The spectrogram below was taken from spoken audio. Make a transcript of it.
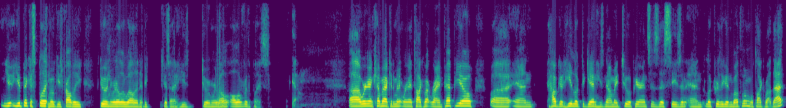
you you pick a split. Mookie's probably doing really well in it because uh, he's doing really well all over the place. Yeah. Uh, we're going to come back in a minute. We're going to talk about Ryan Pepiot uh, and how good he looked again. He's now made two appearances this season and looked really good in both of them. We'll talk about that.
